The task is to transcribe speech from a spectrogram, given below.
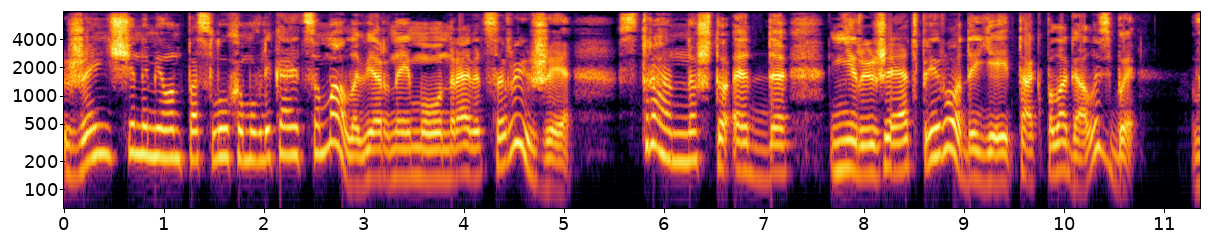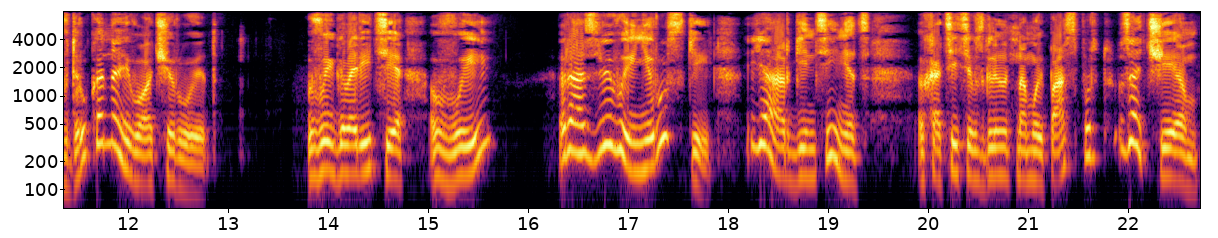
«Женщинами он, по слухам, увлекается мало, верно, ему нравятся рыжие. Странно, что Эдда не рыжая от природы, ей так полагалось бы. Вдруг она его очарует?» «Вы говорите «вы»?» «Разве вы не русский? Я аргентинец». «Хотите взглянуть на мой паспорт? Зачем?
